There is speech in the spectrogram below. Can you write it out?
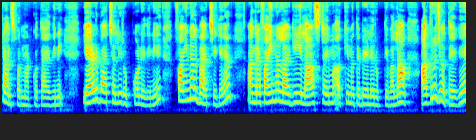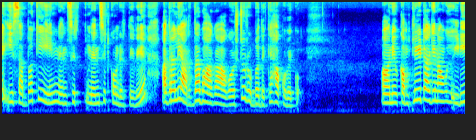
ಟ್ರಾನ್ಸ್ಫರ್ ಮಾಡ್ಕೋತಾ ಇದ್ದೀನಿ. ಎರಡು ಬ್ಯಾಚಲ್ಲಿ ರುಬ್ಕೊಂಡಿದ್ದೀನಿ. ಫೈನಲ್ ಬ್ಯಾಚಿಗೆ ಅಂದರೆ ಫೈನಲ್ ಆಗಿ ಲಾಸ್ಟ್ ಟೈಮ್ ಅಕ್ಕಿ ಮತ್ತು ಬೇಳೆ ರುಬ್ತೀವಲ್ಲ, ಅದ್ರ ಜೊತೆಗೆ ಈ ಸಬ್ಬಕ್ಕಿ ಏನು ನೆನೆಸಿ ನೆನೆಸಿಟ್ಕೊಂಡಿರ್ತೀವಿ, ಅದರಲ್ಲಿ ಅರ್ಧ ಭಾಗ ಆಗೋಷ್ಟು ರುಬ್ಬೋದಕ್ಕೆ ಹಾಕೋಬೇಕು. ನೀವು ಕಂಪ್ಲೀಟಾಗಿ ನಾವು ಇಡೀ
